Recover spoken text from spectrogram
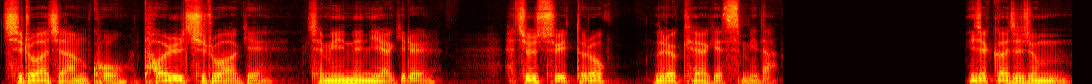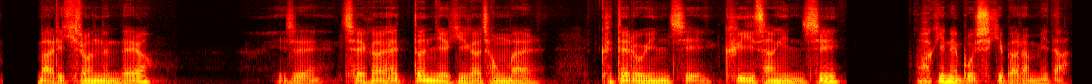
지루하지 않고 덜 지루하게 재미있는 이야기를 해줄 수 있도록 노력해야겠습니다. 이제까지 좀 말이 길었는데요. 이제 제가 했던 얘기가 정말 그대로인지 그 이상인지 확인해 보시기 바랍니다.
